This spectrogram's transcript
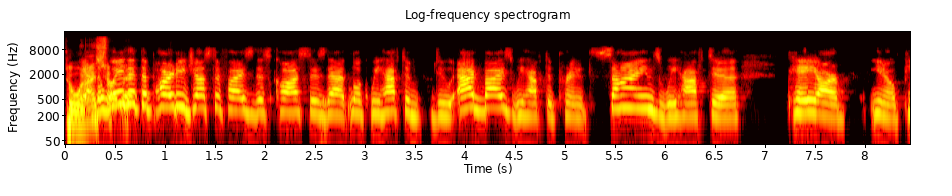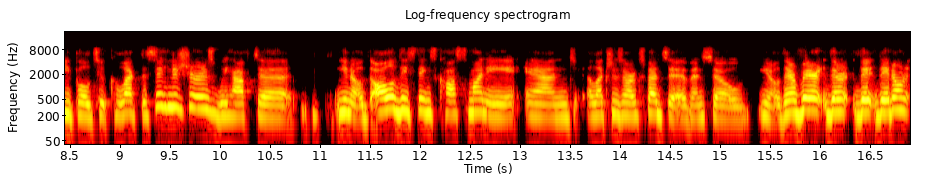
so when yeah, I the way that, that the party justifies this cost is that look, we have to do ad buys, we have to print signs, we have to pay our you know people to collect the signatures. We have to you know all of these things cost money and elections are expensive. And so you know they're very they're they, they don't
